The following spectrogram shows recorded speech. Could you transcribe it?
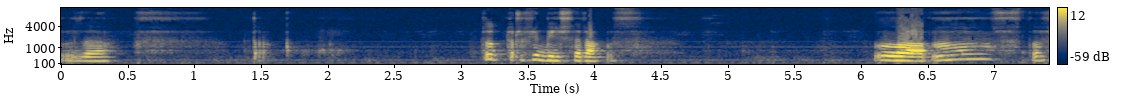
За. Так. Тут трохи більше ракурс. Ладно, що ж.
